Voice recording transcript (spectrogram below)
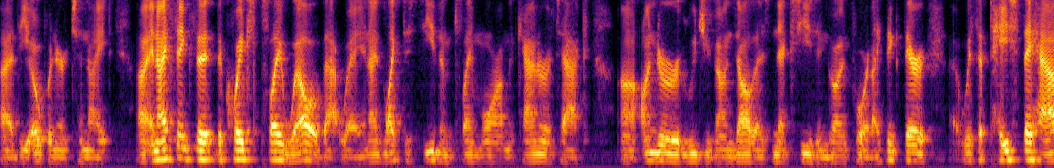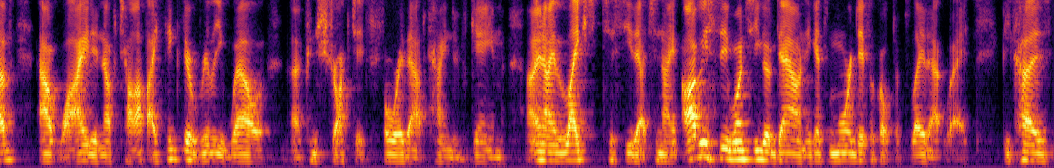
uh, the opener tonight. Uh, and I think that the Quakes play well that way. And I'd like to see them play more on the counterattack uh, under Luchi Gonzalez next season going forward. I think they're, with the pace they have out wide and up top, I think they're really well uh, constructed for that kind of game. and I liked to see that tonight. Obviously, once you go down, it gets more difficult to play that way because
